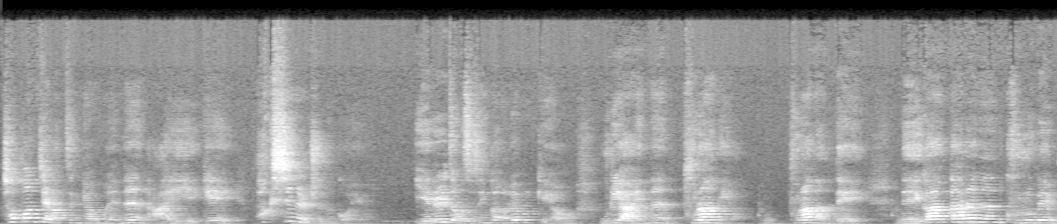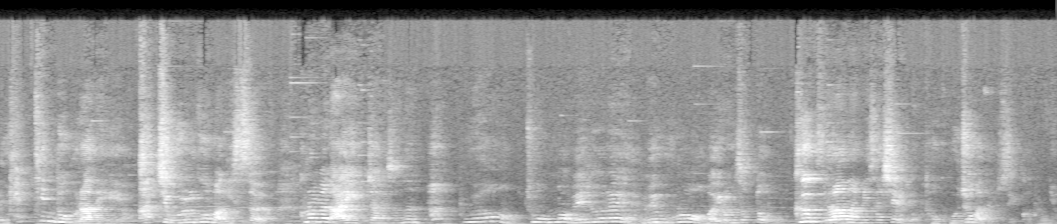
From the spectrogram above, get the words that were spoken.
첫 번째 같은 경우에는 아이에게 확신을 주는 거예요. 예를 들어서 생각을 해볼게요. 우리 아이는 불안해요. 불안한데 내가 따르는 그룹의 무- 캡틴도 불안해해요. 같이 울고 막 있어요. 그러면 아이 입장에서는 "헉, 뭐야 저 엄마 왜 저래 왜 울어 막 이러면서 또 그 불안함이 사실 더 고조가 될 수 있거든요.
